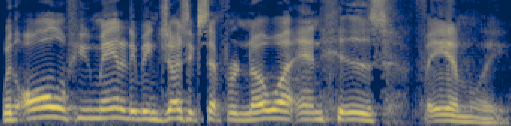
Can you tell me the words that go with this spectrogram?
with all of humanity being judged except for Noah and his family.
